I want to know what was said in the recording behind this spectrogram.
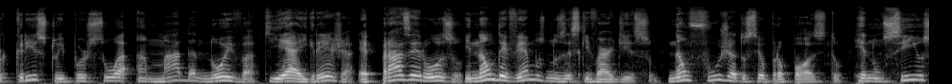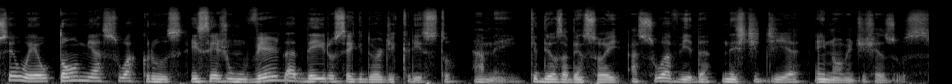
por Cristo e por sua amada noiva, que é a igreja, é prazeroso e não devemos nos esquivar disso. Não fuja do seu propósito, renuncie o seu eu, tome a sua cruz e seja um verdadeiro seguidor de Cristo. Amém. Que Deus abençoe a sua vida neste dia, em nome de Jesus.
